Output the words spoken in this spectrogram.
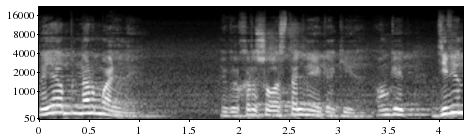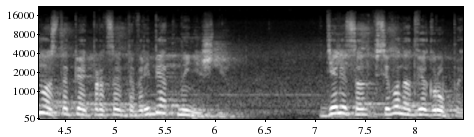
да я нормальный. Я говорю, хорошо, остальные какие? А он говорит, 95% ребят нынешних делятся всего на две группы.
